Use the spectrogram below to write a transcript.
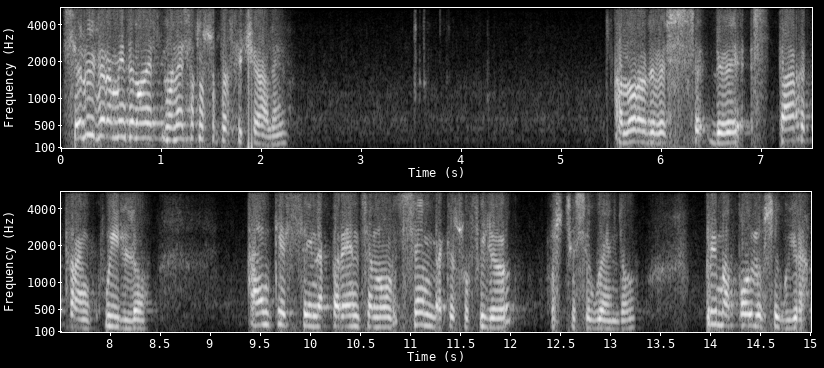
Se lui veramente non è, non è stato superficiale, allora deve, deve stare tranquillo, anche se in apparenza non sembra che suo figlio lo stia seguendo, prima o poi lo seguirà.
